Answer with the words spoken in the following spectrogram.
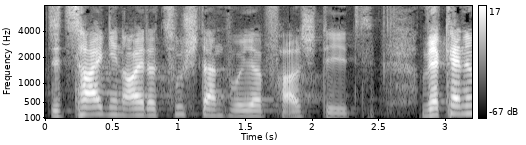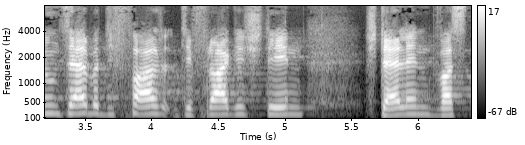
Sie zeigen euren Zustand, wo ihr falsch steht. Wir können uns selber die, die Frage stehen, stellen, was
